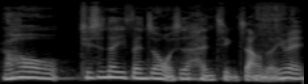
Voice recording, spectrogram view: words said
然后其实那一分钟我是很紧张的，因为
